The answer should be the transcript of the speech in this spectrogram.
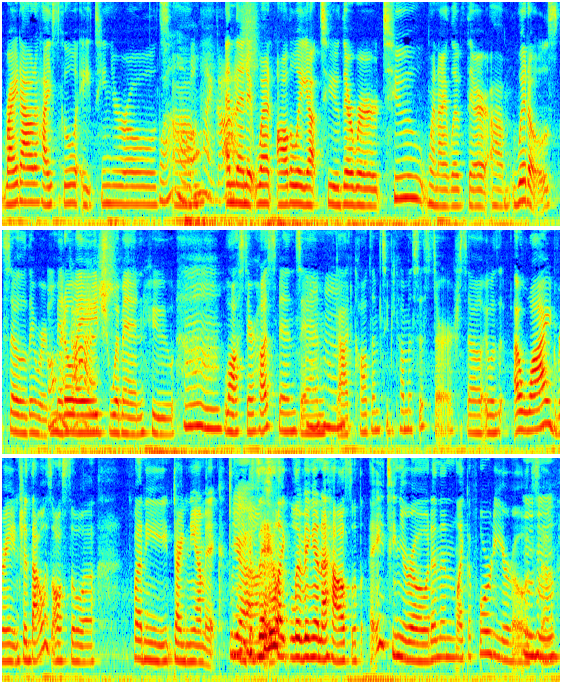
right out of high school, eighteen year olds. Wow. oh Um, my gosh. and then it went all the way up to there were two when I lived there um, widows, so they were Oh middle aged women who Mm. lost their husbands and Mhm. God called them to become a sister. So it was a wide range, and that was also a funny dynamic. you Yeah. could say like living in a house with an 18 year old and then like a 40 year old. So Mhm.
